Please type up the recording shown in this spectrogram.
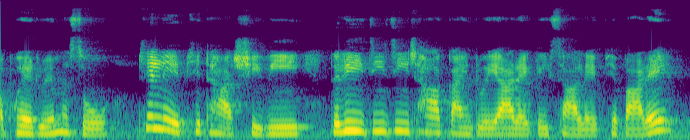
အဖွဲ့တွင်မဆိုဖြစ်လေဖြစ်တာရှိပြီးတတိကြီးကြီးထားကင်တွယ်ရတဲ့ကိစ္စလည်းဖြစ်ပါတယ်။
